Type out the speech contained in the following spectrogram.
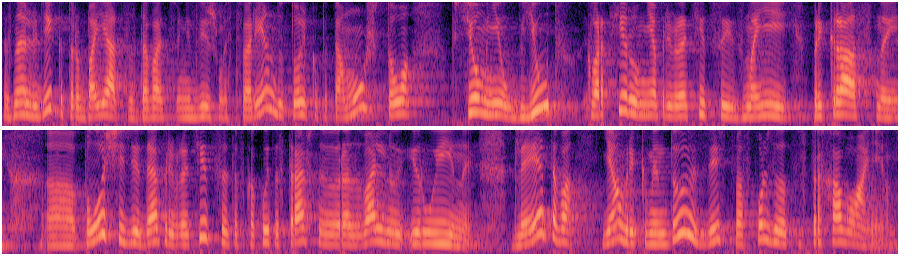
Я знаю людей, которые боятся сдавать свою недвижимость в аренду только потому, что все мне убьют, квартира у меня превратится из моей прекрасной э, площади, да, превратится это в какую-то страшную развальную и руины. Для этого я вам рекомендую здесь воспользоваться страхованием.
